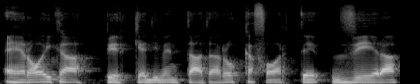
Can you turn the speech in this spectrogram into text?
è eroica perché è diventata roccaforte vera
